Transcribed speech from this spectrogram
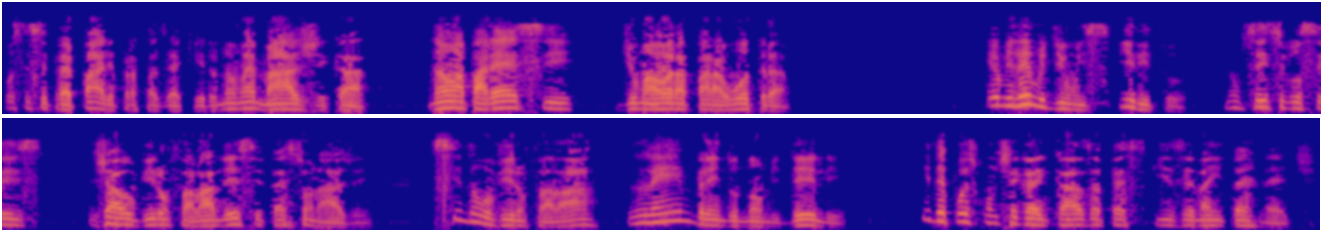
você se prepare para fazer aquilo. Não é mágica não aparece de uma hora para outra. Eu me lembro de um espírito, não sei se vocês já ouviram falar nesse personagem. Se não ouviram falar, lembrem do nome dele e depois, quando chegar em casa, pesquisem na internet.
